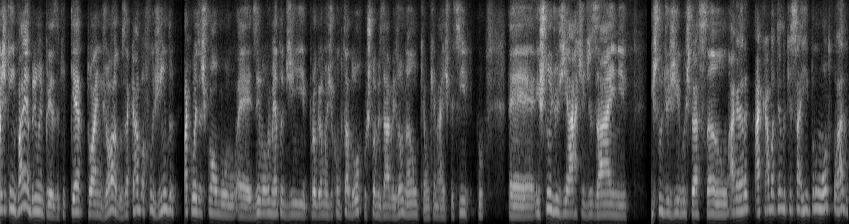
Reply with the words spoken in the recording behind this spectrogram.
Hoje, quem vai abrir uma empresa que quer atuar em jogos acaba fugindo para coisas como é, desenvolvimento de programas de computador, customizáveis ou não, que é um KNAI específico, é, estúdios de arte e design, estúdios de ilustração. A galera acaba tendo que sair para um outro lado.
